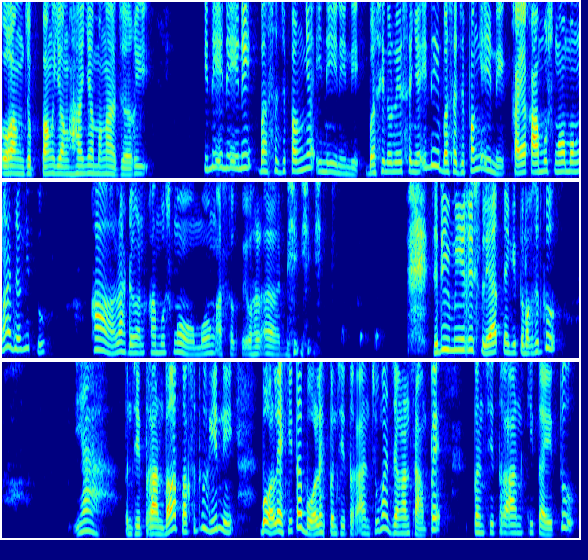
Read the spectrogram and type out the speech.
orang Jepang yang hanya mengajari ini ini ini bahasa Jepangnya ini ini ini. Bahasa Indonesia-nya ini bahasa Jepangnya ini. Kayak kamus ngomong aja gitu. Kalah dengan kamus ngomong astagfirullahaladzim. Jadi miris liatnya gitu. Maksudku ya pencitraan banget. Maksudku gini boleh kita boleh pencitraan. Cuma jangan sampai pencitraan kita itu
